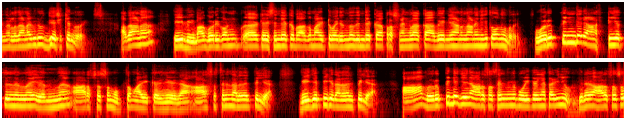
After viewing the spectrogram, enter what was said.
എന്നുള്ളതാണ് അവർ ഉദ്ദേശിക്കുന്നത്. അതാണ് ഈ ഭീമാ ഗോറിഗോൺ കേസിന്റെയൊക്കെ ഭാഗമായിട്ട് വരുന്നതിന്റെയൊക്കെ പ്രശ്നങ്ങളൊക്കെ അത് തന്നെയാണെന്നാണ് എനിക്ക് തോന്നുന്നത്. വെറുപ്പിന്റെ രാഷ്ട്രീയത്തിൽ നിന്ന് എന്ന് ആർ എസ് എസ് മുക്തമായി കഴിഞ്ഞു കഴിഞ്ഞാൽ ആർ എസ് എസിന് നിലനിൽപ്പില്ല. ബി ജെ പിക്ക് നിലനിൽപ്പില്ല. ആ വെറുപ്പിന്റെ ജീൻ ആർ എസ് എസിൽ നിന്ന് പോയി കഴിഞ്ഞാൽ കഴിഞ്ഞു. പിന്നെ ആർ എസ് എസ്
